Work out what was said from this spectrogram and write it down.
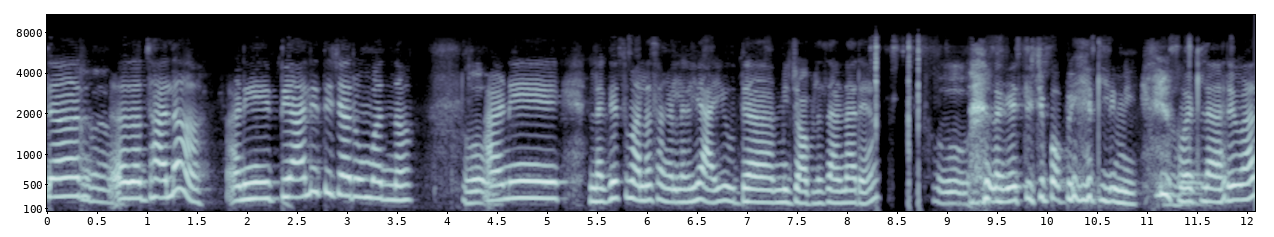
तर झालं. आणि ती आली तिच्या रूम मधनं. हो. आणि लगेच मला सांगायला लागली आई उद्या मी जॉबला जाणार आहे हं." हो. लगेच तिची पप्पी घेतली मी. म्हटलं अरे वा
